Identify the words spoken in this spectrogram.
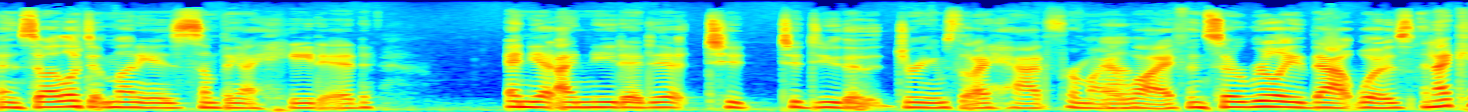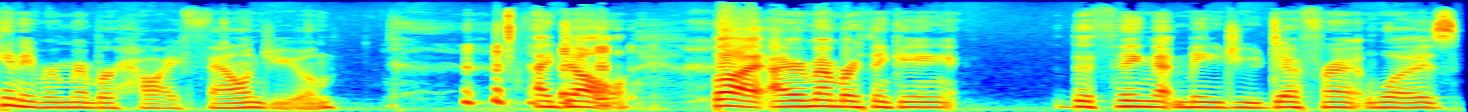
And so I looked at money as something I hated, and yet I needed it to to do the dreams that I had for my Yeah. life. And so really, that was, and I can't even remember how I found you. I don't, but I remember thinking the thing that made you different was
